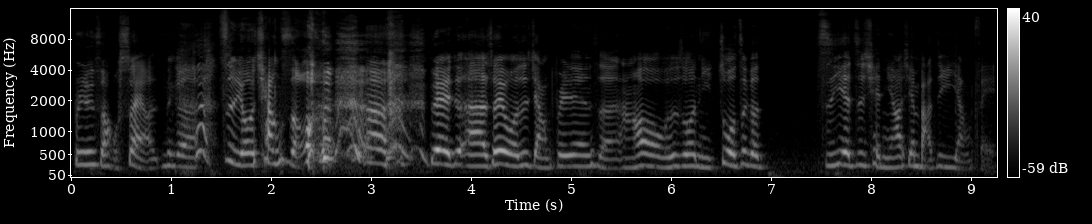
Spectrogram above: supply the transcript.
freelancer 好帅啊，那个 自由枪手，嗯，对，就呃，所以我是讲 freelancer，然后我是说你做这个职业之前，你要先把自己养肥。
